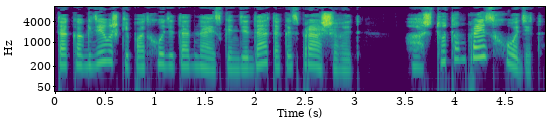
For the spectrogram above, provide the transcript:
так как к девушке подходит одна из кандидаток и спрашивает, «А что там происходит?»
